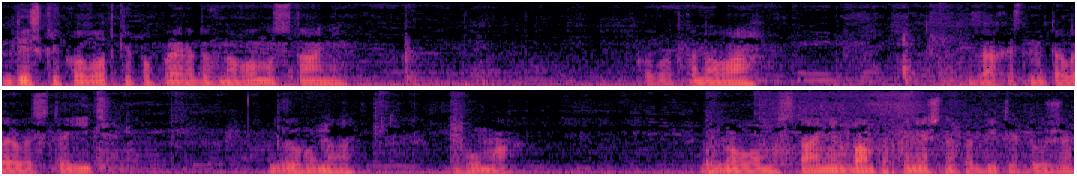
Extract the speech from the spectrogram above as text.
Диски колодки попереду в новому стані. Колодка нова. Захист металевий стоїть. Двигуна. Гума в новому стані. Бампер, звісно, побитий дуже.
